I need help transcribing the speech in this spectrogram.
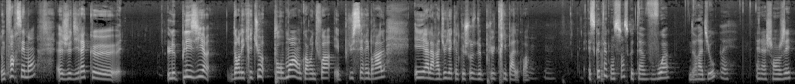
Donc forcément, euh, je dirais que le plaisir dans l'écriture, pour moi encore une fois, est plus cérébral, et à la radio, il y a quelque chose de plus tripal, quoi. Est-ce que tu as conscience que ta voix de radio, elle a changé?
